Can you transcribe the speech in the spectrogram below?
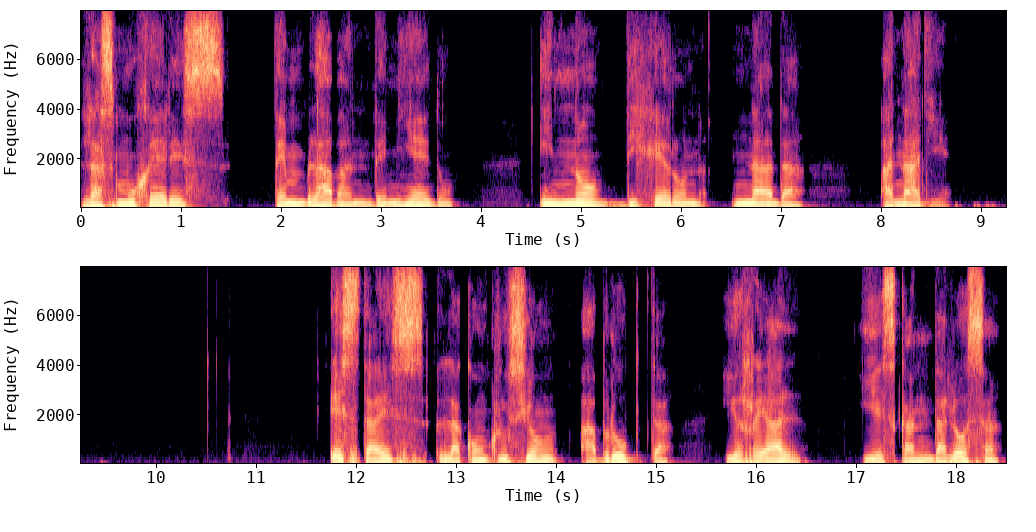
Las mujeres temblaban de miedo y no dijeron nada a nadie. Esta es la conclusión abrupta y real y escandalosa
